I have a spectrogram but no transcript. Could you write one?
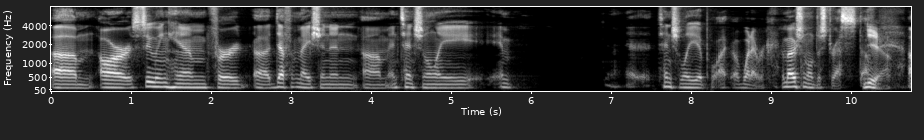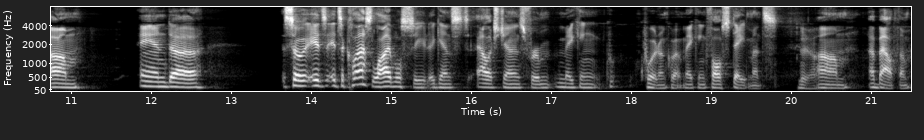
um, are suing him for uh, defamation and um, intentionally. Im- intentionally apply whatever emotional distress stuff yeah, um, and uh, so it's it's a class libel suit against Alex Jones for making quote unquote making false statements yeah, um, about them.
